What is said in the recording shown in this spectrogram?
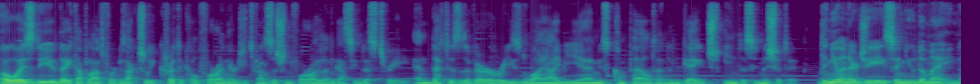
OSDU data platform is actually critical for energy transition for oil and gas industry. And that is the very reason why IBM is compelled and engaged in this initiative. The new energy is a new domain.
